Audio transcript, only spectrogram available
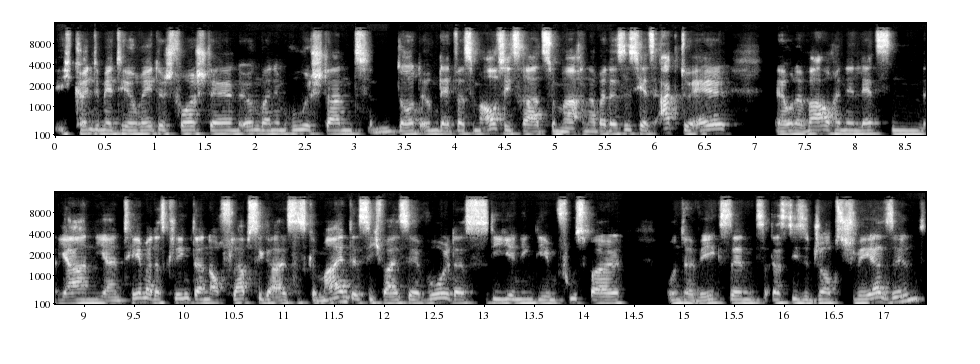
Ich könnte mir theoretisch vorstellen, irgendwann im Ruhestand dort irgendetwas im Aufsichtsrat zu machen. Aber das ist jetzt aktuell äh, oder war auch in den letzten Jahren nie ein Thema. Das klingt dann auch flapsiger, als es gemeint ist. Ich weiß sehr wohl, dass diejenigen, die im Fußball unterwegs sind, dass diese Jobs schwer sind.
